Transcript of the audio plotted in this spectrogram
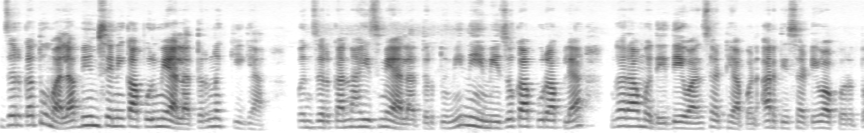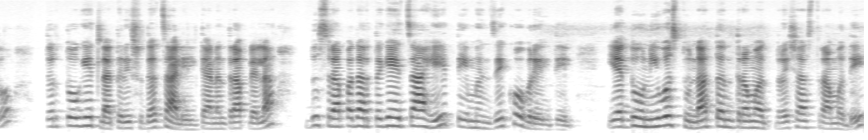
जर का तुम्हाला भीमसेनी कापूर मिळाला तर नक्की घ्या. पण जर का नाहीच मिळाला तर तुम्ही नेहमी जो कापूर आपल्या घरामध्ये देवांसाठी आपण आरतीसाठी वापरतो तर तो घेतला तरी सुद्धा चालेल. त्यानंतर आपल्याला दुसरा पदार्थ घ्यायचा आहे ते म्हणजे खोबरेल तेल. या दोन्ही वस्तूंना तंत्रमंत्रशास्त्रामध्ये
